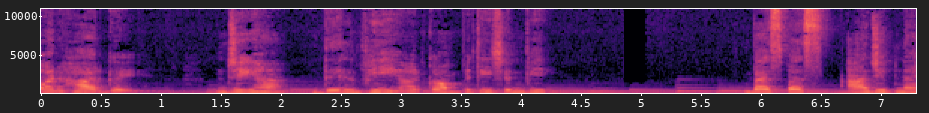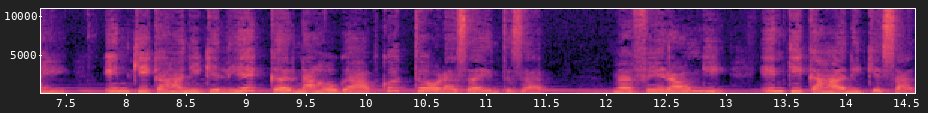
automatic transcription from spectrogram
और हार गए। जी हाँ दिल भी और कंपटीशन भी। बस बस, आज इतना ही। इनकी कहानी के लिए करना होगा आपको थोड़ा सा इंतज़ार। मैं फिर आऊँगी इनकी कहानी के साथ।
